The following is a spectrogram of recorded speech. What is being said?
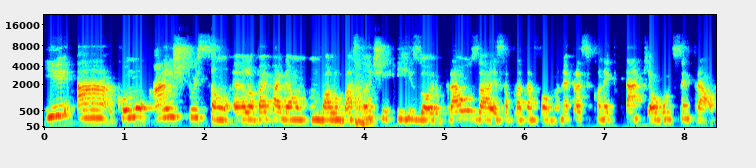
e a, como a instituição ela vai pagar um, um valor bastante irrisório para usar essa plataforma, né, para se conectar aqui ao Banco Central.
